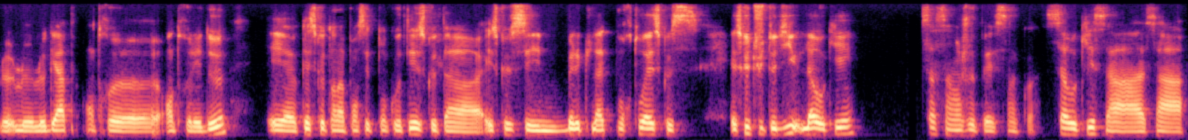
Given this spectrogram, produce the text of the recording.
le, le, gap entre entre les deux? Et euh, qu'est-ce que tu en as pensé de ton côté? Est-ce que t'as, est-ce que c'est une belle claque pour toi? Est-ce que est-ce que tu te dis là, ok, ça c'est un jeu PS5 quoi. Ça, ok, ça ça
